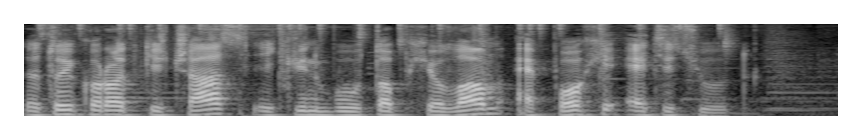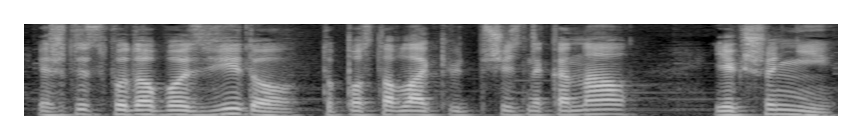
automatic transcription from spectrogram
За той короткий час, як він був топ-хілом епохи Attitude. Якщо тобі сподобалось відео, то постав лайк і підпишись на канал. Якщо ні,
